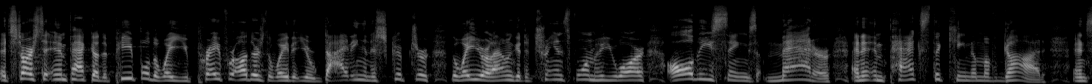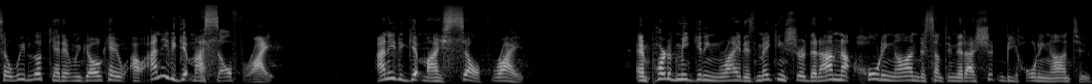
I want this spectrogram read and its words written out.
It starts to impact other people, the way you pray for others, the way that you're diving into scripture, the way you're allowing it to transform who you are. All these things matter and it impacts the kingdom of God. And so we look at it and we go, okay, I need to get myself right. I need to get myself right. And part of me getting right is making sure that I'm not holding on to something that I shouldn't be holding on to.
